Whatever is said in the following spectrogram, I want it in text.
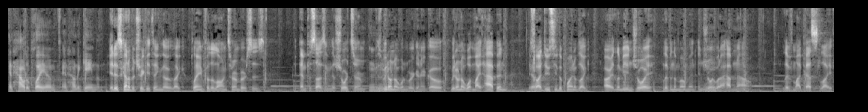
and how to play them and how to gain them It is kind of a tricky thing though, like playing for the long term versus emphasizing the short term because we don't know when we're gonna go. We don't know what might happen. So I do see the point of like, all right, let me enjoy, live in the moment, enjoy what I have now, live my best life.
